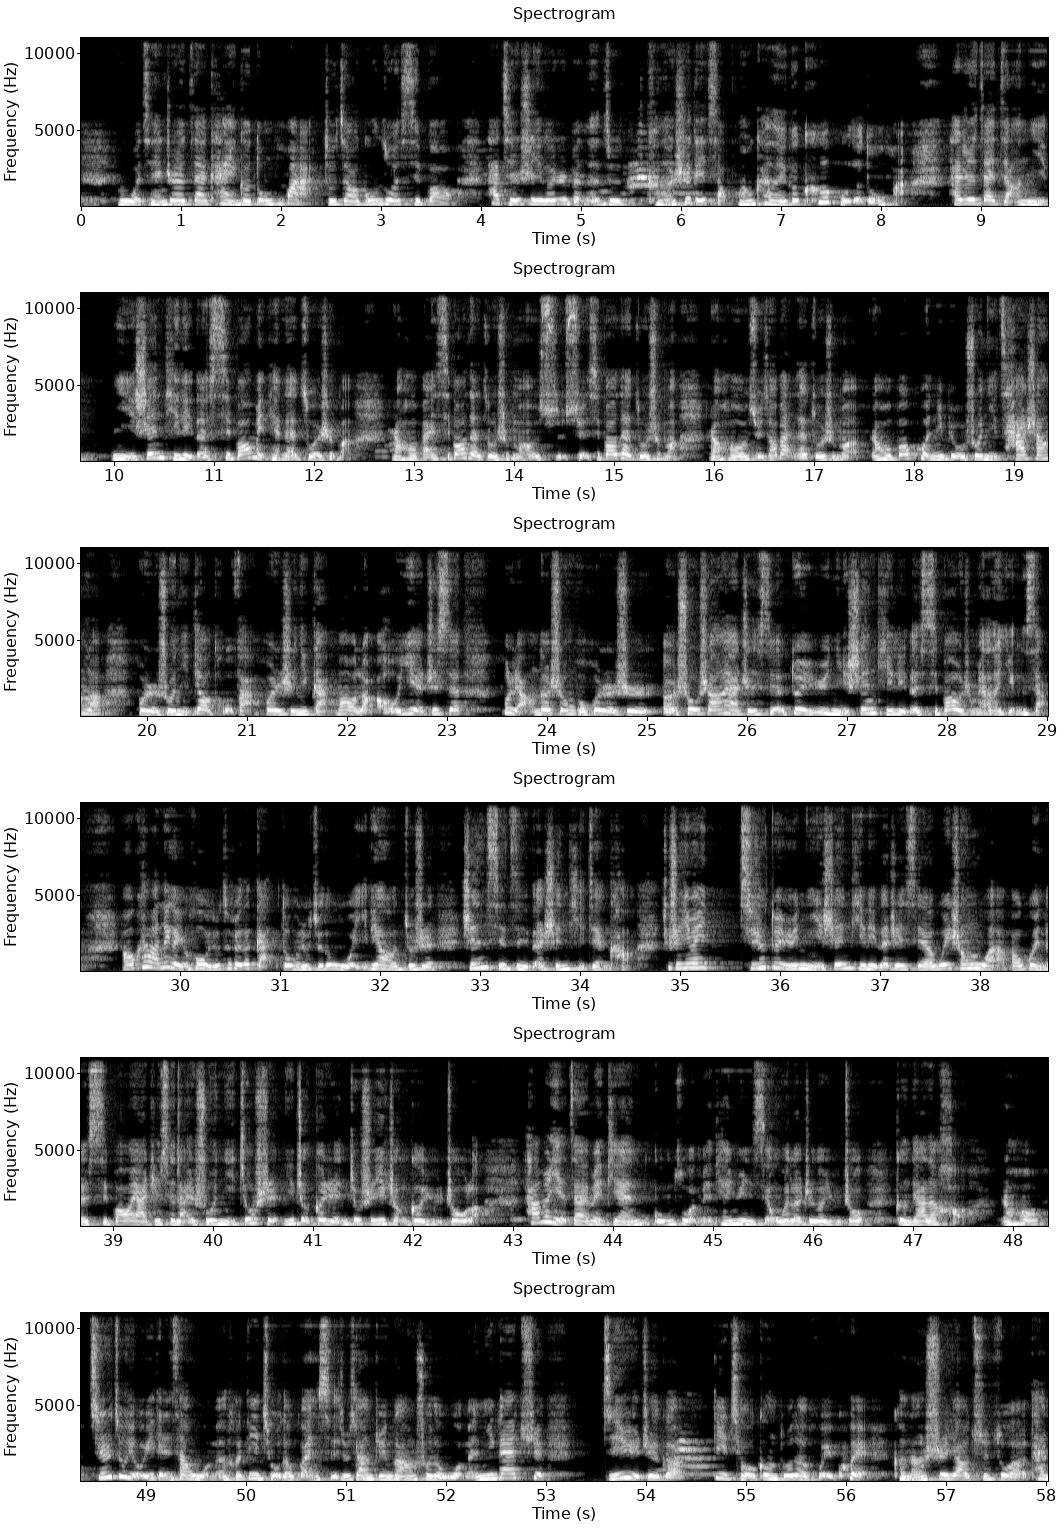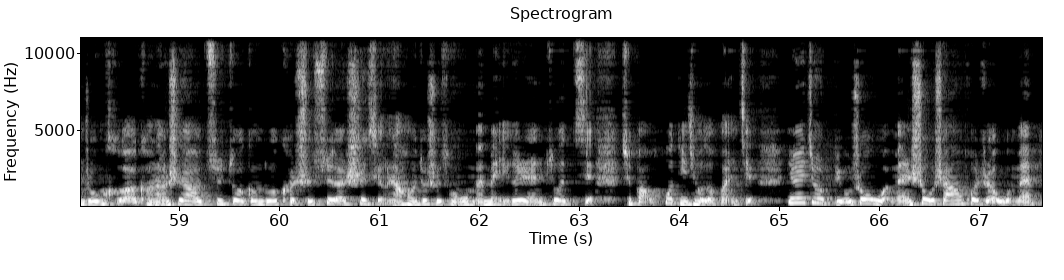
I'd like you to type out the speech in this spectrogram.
我前阵在看一个动画，就叫《工作细胞》，它其实是一个日本的，就可能是给小朋友看的一个科普的动画。它是在讲你你身体里的细胞每天在做什么，然后白细胞在做什么，血血细胞在做什么，然后血小板在做什么，然后包括你比如说你擦伤了，或者说你掉头发，或者是你感冒了、熬夜这些不良的生活，或者是呃受伤呀这些，对于你身体里的细胞有什么样的影响？然后看完那个以后，我就特别的感动，我就觉得我一定要就是珍惜自己的身体健康，就是因为。其实对于你身体里的这些微生物啊，包括你的细胞呀这些来说，你就是你整个人就是一整个宇宙了。他们也在每天工作，每天运行，为了这个宇宙更加的好。然后其实就有一点像我们和地球的关系，就像君刚刚说的，我们应该去给予这个。地球更多的回馈，可能是要去做碳中和，可能是要去做更多可持续的事情，然后就是从我们每一个人做起，去保护地球的环境。因为就比如说我们受伤或者我们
